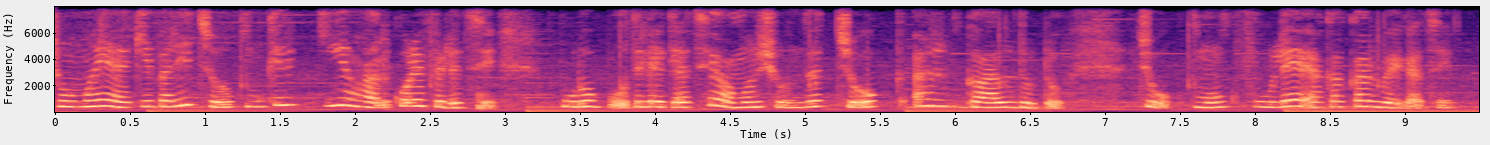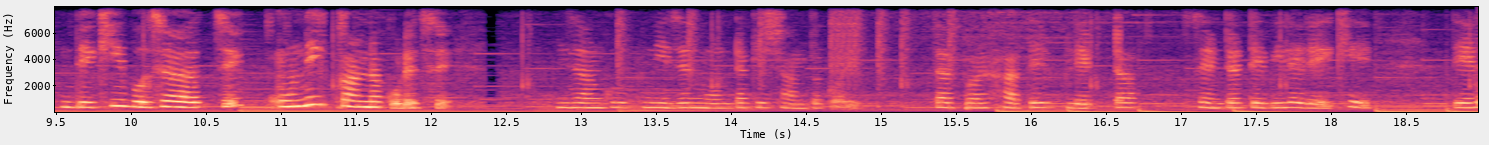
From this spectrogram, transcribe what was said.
সময় একেবারে চোখ মুখে কি হাল করে ফেলেছে? পুরো বদলে গেছে আমার সুন্দর চোখ আর গাল দুটো। চোখ মুখ ফুলে একাকার হয়ে গেছে। দেখি বোঝা যাচ্ছে অনেক কান্না করেছে। জাঙ্কুক নিজের মনটাকে শান্ত করে। তারপর হাতের প্লেটটা সেন্টার টেবিলে রেখে তের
